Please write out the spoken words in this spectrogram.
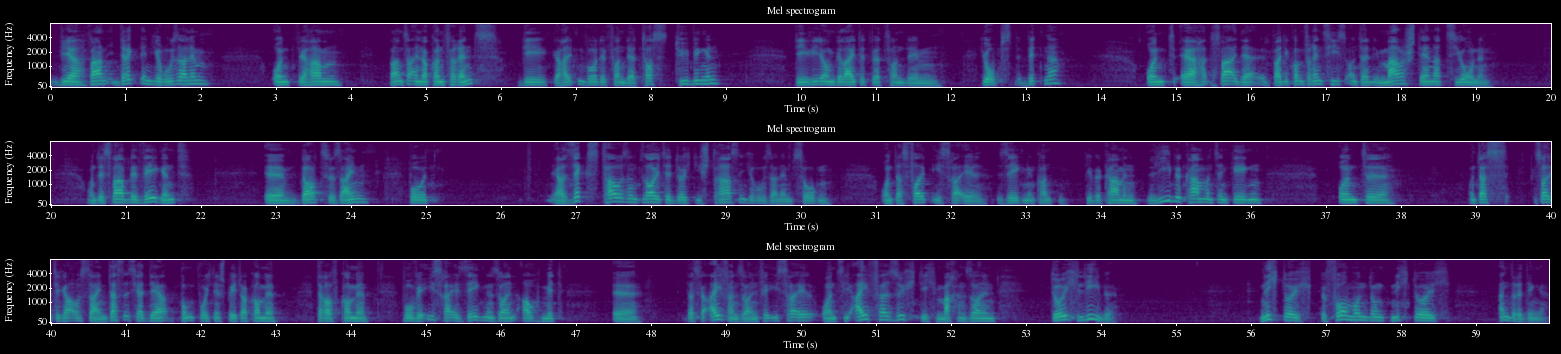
wir waren direkt in Jerusalem und wir haben waren zu einer Konferenz, die gehalten wurde von der TOS Tübingen, die wiederum geleitet wird von dem Jobst Bittner. Und er hat, es war, der, war die Konferenz hieß unter dem Marsch der Nationen. Und es war bewegend, äh, dort zu sein, wo ja, 6000 Leute durch die Straßen Jerusalem zogen und das Volk Israel segnen konnten. Wir bekamen Liebe, kam uns entgegen. Und, äh, und das sollte ja auch sein. Das ist ja der Punkt, wo ich dann später komme, darauf komme, wo wir Israel segnen sollen, auch mit, äh, dass wir eifern sollen für Israel und sie eifersüchtig machen sollen durch Liebe. Nicht durch Bevormundung, nicht durch andere Dinge.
